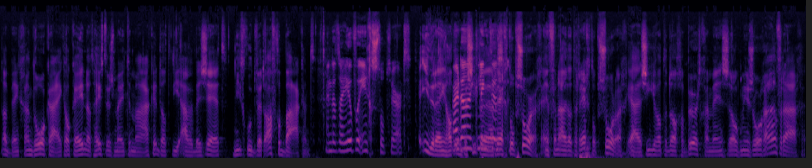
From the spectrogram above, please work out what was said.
Dan ben ik gaan doorkijken. Oké, okay, dat heeft dus mee te maken dat die AWBZ niet goed werd afgebakend. En dat er heel veel ingestopt werd. Iedereen had in principe dus... recht op zorg. En vanuit dat recht op zorg, ja, zie je wat er dan gebeurt. Gaan mensen ook meer zorg aanvragen.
